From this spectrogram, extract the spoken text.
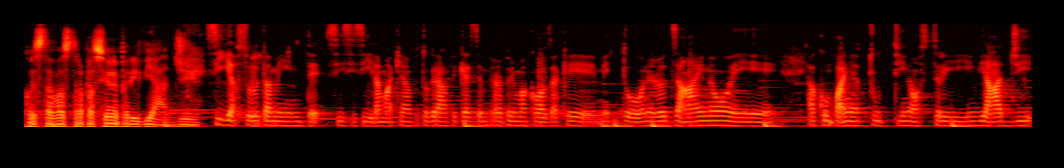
questa vostra passione per i viaggi. Sì, assolutamente. Sì, sì, sì, la macchina fotografica è sempre la prima cosa che metto nello zaino e accompagna tutti i nostri viaggi,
